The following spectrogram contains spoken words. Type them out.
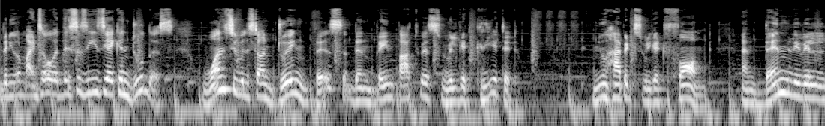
Then your mind says oh this is easy i can do this. Once you will start doing this then brain pathways will get created. New habits will get formed and then we will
